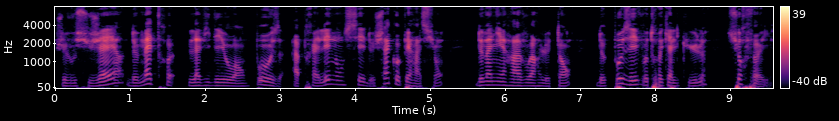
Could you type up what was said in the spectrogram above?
Je vous suggère de mettre la vidéo en pause après l'énoncé de chaque opération, de manière à avoir le temps de poser votre calcul sur feuille.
